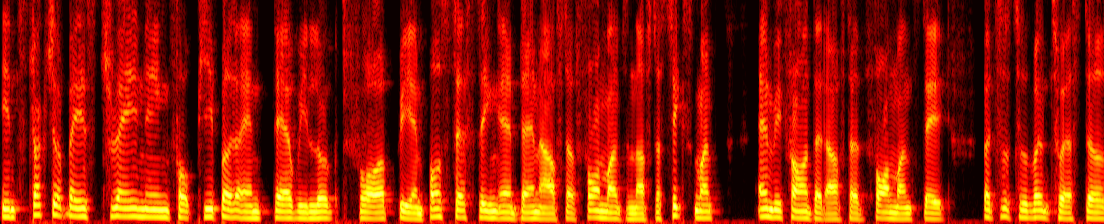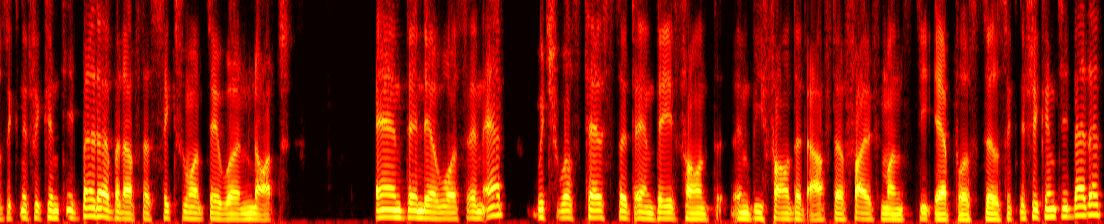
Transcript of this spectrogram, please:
instructor-based training for people, and there we looked for pre and post testing, and then after four months and after six months, and we found that after four months they participants were still significantly better, but after six months they were not. And then there was an app which was tested, and they found, and we found that after five months the app was still significantly better.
